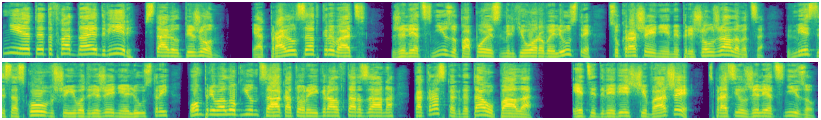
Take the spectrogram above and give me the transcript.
Нет, это входная дверь, вставил пижон и отправился открывать. Жилет снизу по пояс в мельхиоровой люстре с украшениями пришел жаловаться. Вместе со сковывавшей его движение люстрой он приволок юнца, который играл в Тарзана, как раз когда та упала. «Эти две вещи ваши?» — спросил жилет снизу.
